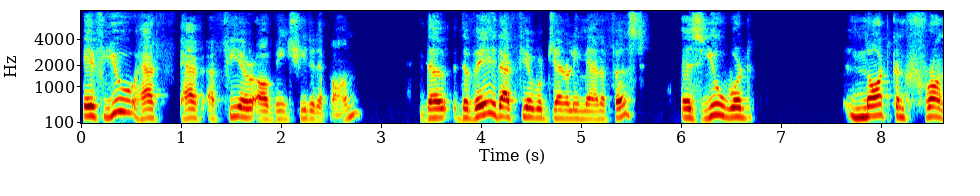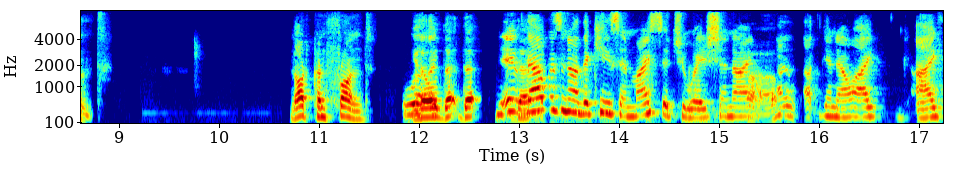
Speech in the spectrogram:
If you have, have a fear of being cheated upon, the, the way that fear would generally manifest is you would not confront, not confront well, you know that that, that, that was not the case in my situation I, uh-huh. I, you know i i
